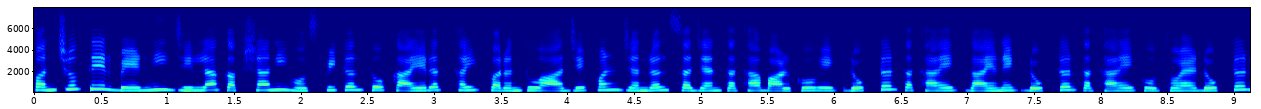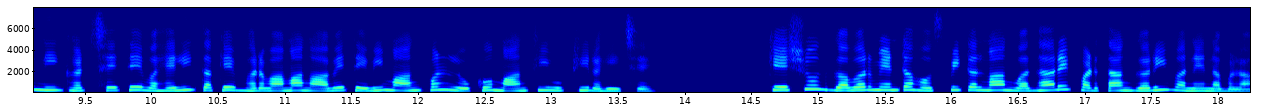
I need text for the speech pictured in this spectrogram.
પંચોતેર બેડની જિલ્લા કક્ષાની હોસ્પિટલ તો કાર્યરત થઈ પરંતુ આજે પણ જનરલ સર્જન તથા બાળકો એક ડોક્ટર તથા એક ગાયનેક ડોક્ટર તથા એક ઓથોયા ડોક્ટરની ઘટ છે તે વહેલી તકે ભરવામાં આવે તેવી માંગ પણ લોકો માંગથી ઉઠી રહી છે. કેશોદ ગવર્મેન્ટ હોસ્પિટલમાં વધારે પડતા ગરીબ અને નબળા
